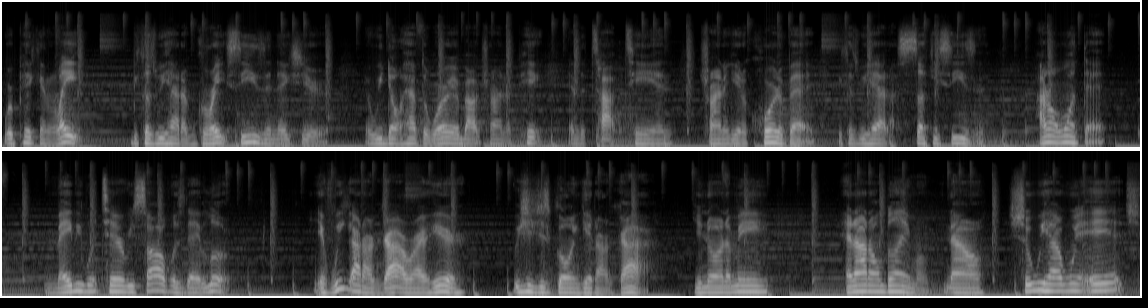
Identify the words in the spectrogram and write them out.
we're picking late because we had a great season next year and we don't have to worry about trying to pick in the top 10 trying to get a quarterback because we had a sucky season. I don't want that maybe what Terry saw was that look, if we got our guy right here, we should just go and get our guy. You know what I mean? And I don't blame him. Now, should we have went edge?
